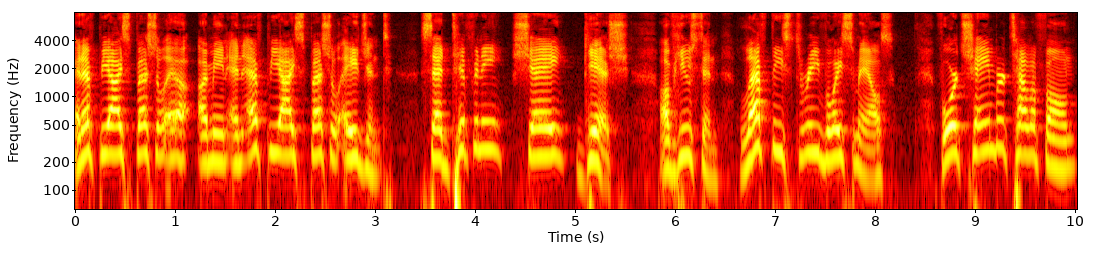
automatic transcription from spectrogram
An FBI special, uh, I mean, an FBI special agent said Tiffany Shea Gish of Houston left these three voicemails for chamber telephone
